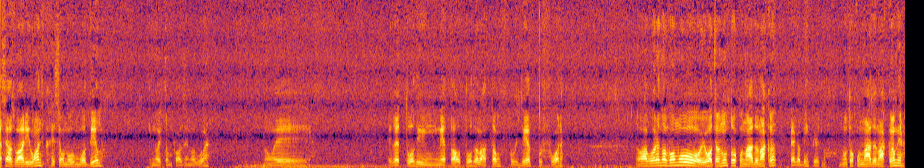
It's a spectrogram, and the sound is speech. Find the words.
Essa é a variônica, esse é o novo modelo que nós estamos fazendo agora. Então é. Ele é todo em metal, todo latão, por dentro, por fora. Então agora nós vamos. Eu até não tô com nada na câmera. Pega bem perto. Não tô com nada na câmera.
